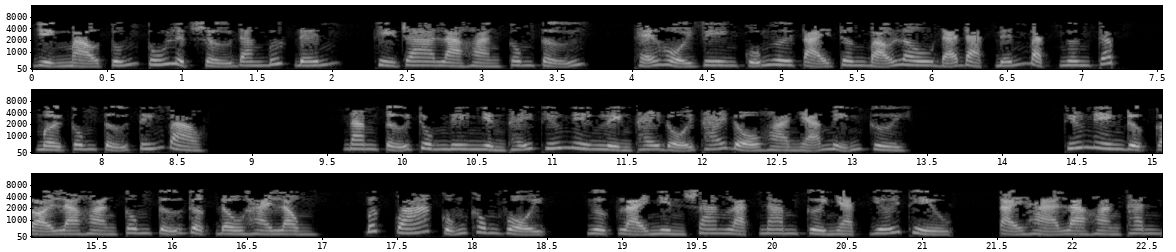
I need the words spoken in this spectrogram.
diện mạo tuấn tú lịch sự đang bước đến, thì ra là Hoàng Công Tử, thẻ hội viên của ngươi tại Trân Bảo Lâu đã đạt đến bạch ngân cấp, mời công tử tiến vào. Nam tử trung niên nhìn thấy thiếu niên liền thay đổi thái độ hòa nhã mỉm cười. Thiếu niên được gọi là Hoàng Công Tử gật đầu hài lòng, bất quá cũng không vội, ngược lại nhìn sang Lạc Nam cười nhạt giới thiệu, tại hạ là Hoàng Thanh,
